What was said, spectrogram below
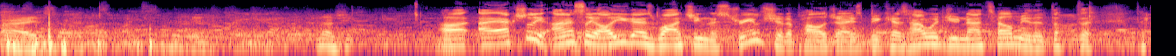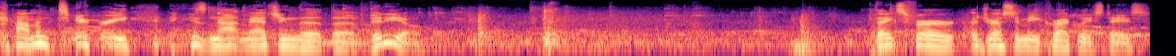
All right. Yeah. No, she, Uh, I actually, honestly, all you guys watching the stream should apologize because how would you not tell me that the, the, the commentary is not matching the, the video? Thanks for addressing me correctly, Stace.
